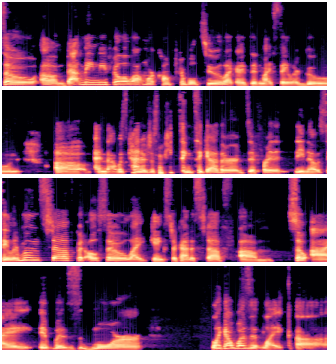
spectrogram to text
So um, that made me feel a lot more comfortable too. Like, I did my Sailor Goon. Um, and that was kind of just piecing together different, you know, Sailor Moon stuff, but also like gangster kind of stuff. Um, so I, it was more like I wasn't like, uh,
